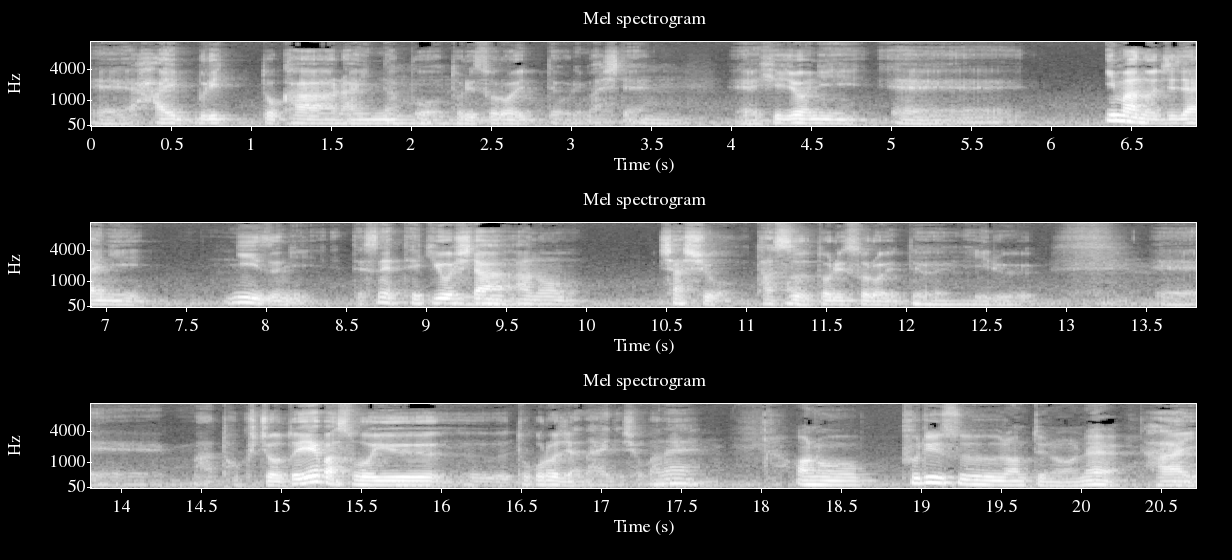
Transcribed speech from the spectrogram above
えーハイブリッドカーラインナップを取り揃えておりまして、えー非常に、えー今の時代にニーズにですね適応した、あの車種を多数取り揃えている、えーまあ、特徴といえばそういうところじゃないでしょうかね。あのプリウスなんていうのはね、はい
